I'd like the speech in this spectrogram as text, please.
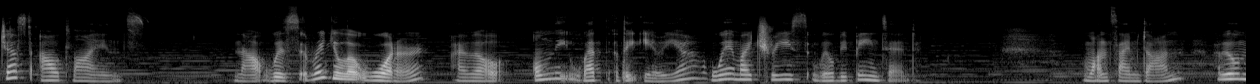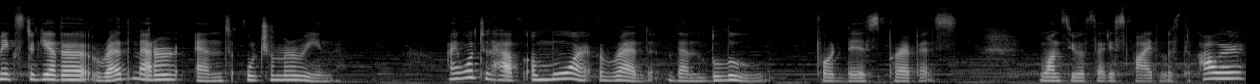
just outlines. Now, with regular water, I will only wet the area where my trees will be painted. Once I'm done, I will mix together red madder and ultramarine. I want to have a more red than blue for this purpose. Once you are satisfied with the color,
